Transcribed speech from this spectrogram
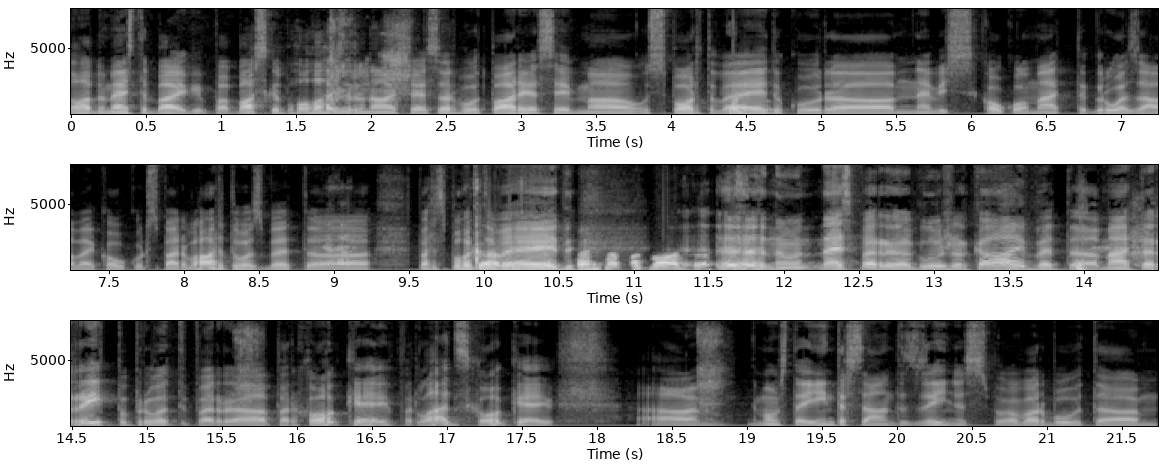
Labi, mēs te baigi par basketbolu aizrunājušies. Varbūt pāriesim uh, uz sporta veidu, kur uh, nevis kaut ko met grozā vai kaut kur spēr vārtos, bet uh, par sporta Kā, veidu. nu, nes par uh, gluži ar kāju, bet uh, met ar ripu, proti par, uh, par hokeju, par ledus hokeju. Uh, Um, mums te ir interesantas ziņas, varbūt um,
